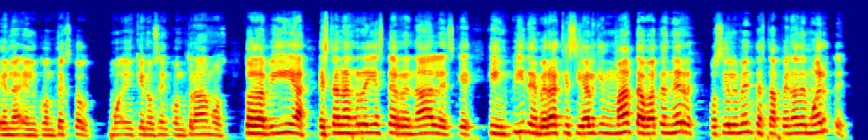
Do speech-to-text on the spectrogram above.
en, el contexto en que nos encontramos. Todavía están las reyes terrenales que, que impiden, ¿verdad? Que si alguien mata va a tener posiblemente hasta pena de muerte.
